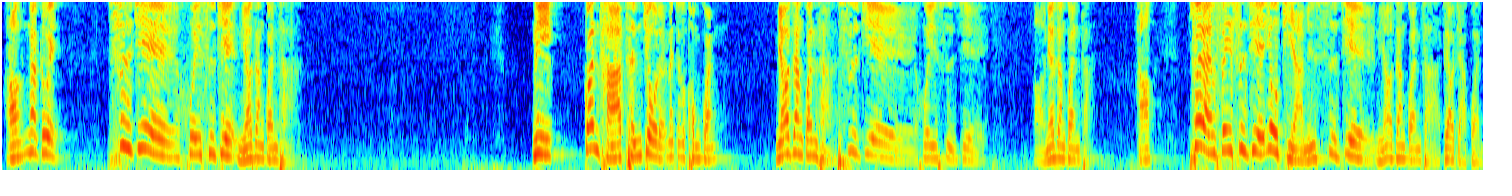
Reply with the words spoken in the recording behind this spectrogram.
好，那各位，世界非世界，你要这样观察。你观察成就的，那就是空观。你要这样观察，世界非世界，哦，你要这样观察。好，虽然非世界，又假名世界，你要这样观察，这叫假观。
